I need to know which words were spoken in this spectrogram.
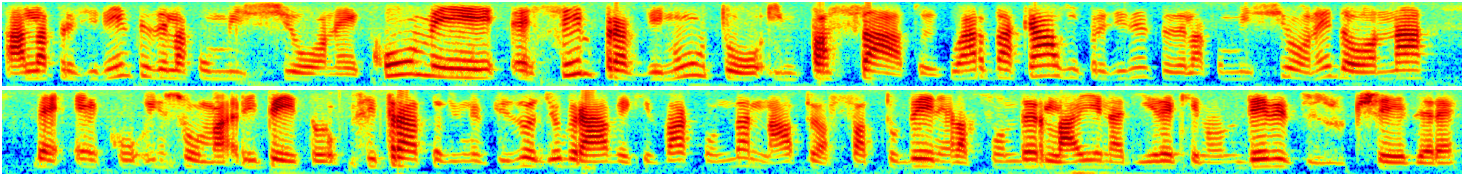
alla Presidente della Commissione, come è sempre avvenuto in passato, e guarda caso Presidente della Commissione donna, beh ecco, insomma, ripeto, si tratta di un episodio grave che va condannato e ha fatto bene la von der Leyen a dire che non deve più succedere.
